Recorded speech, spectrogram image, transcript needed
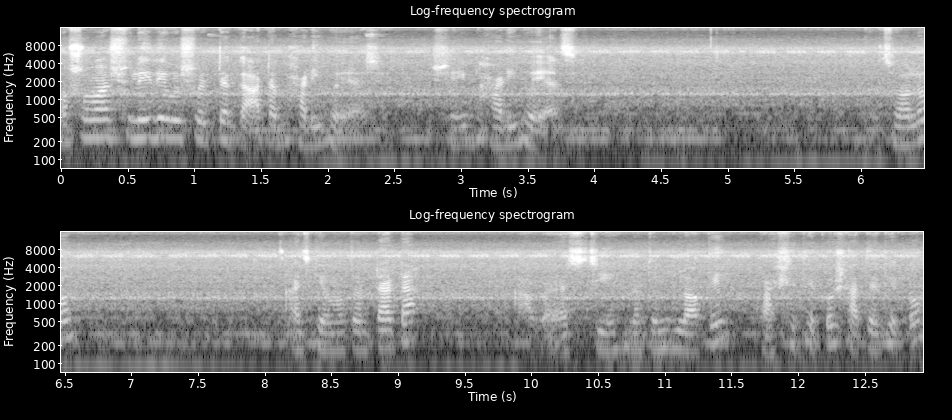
অসময় শুলেই দেখবে শরীরটা গাটা ভারী হয়ে আসে সেই ভারী হয়ে আছে। চলো, আজকের মতন টাটা। আবার আসছি নতুন ব্লগে পাশে থেকো, সাথে থেকো।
